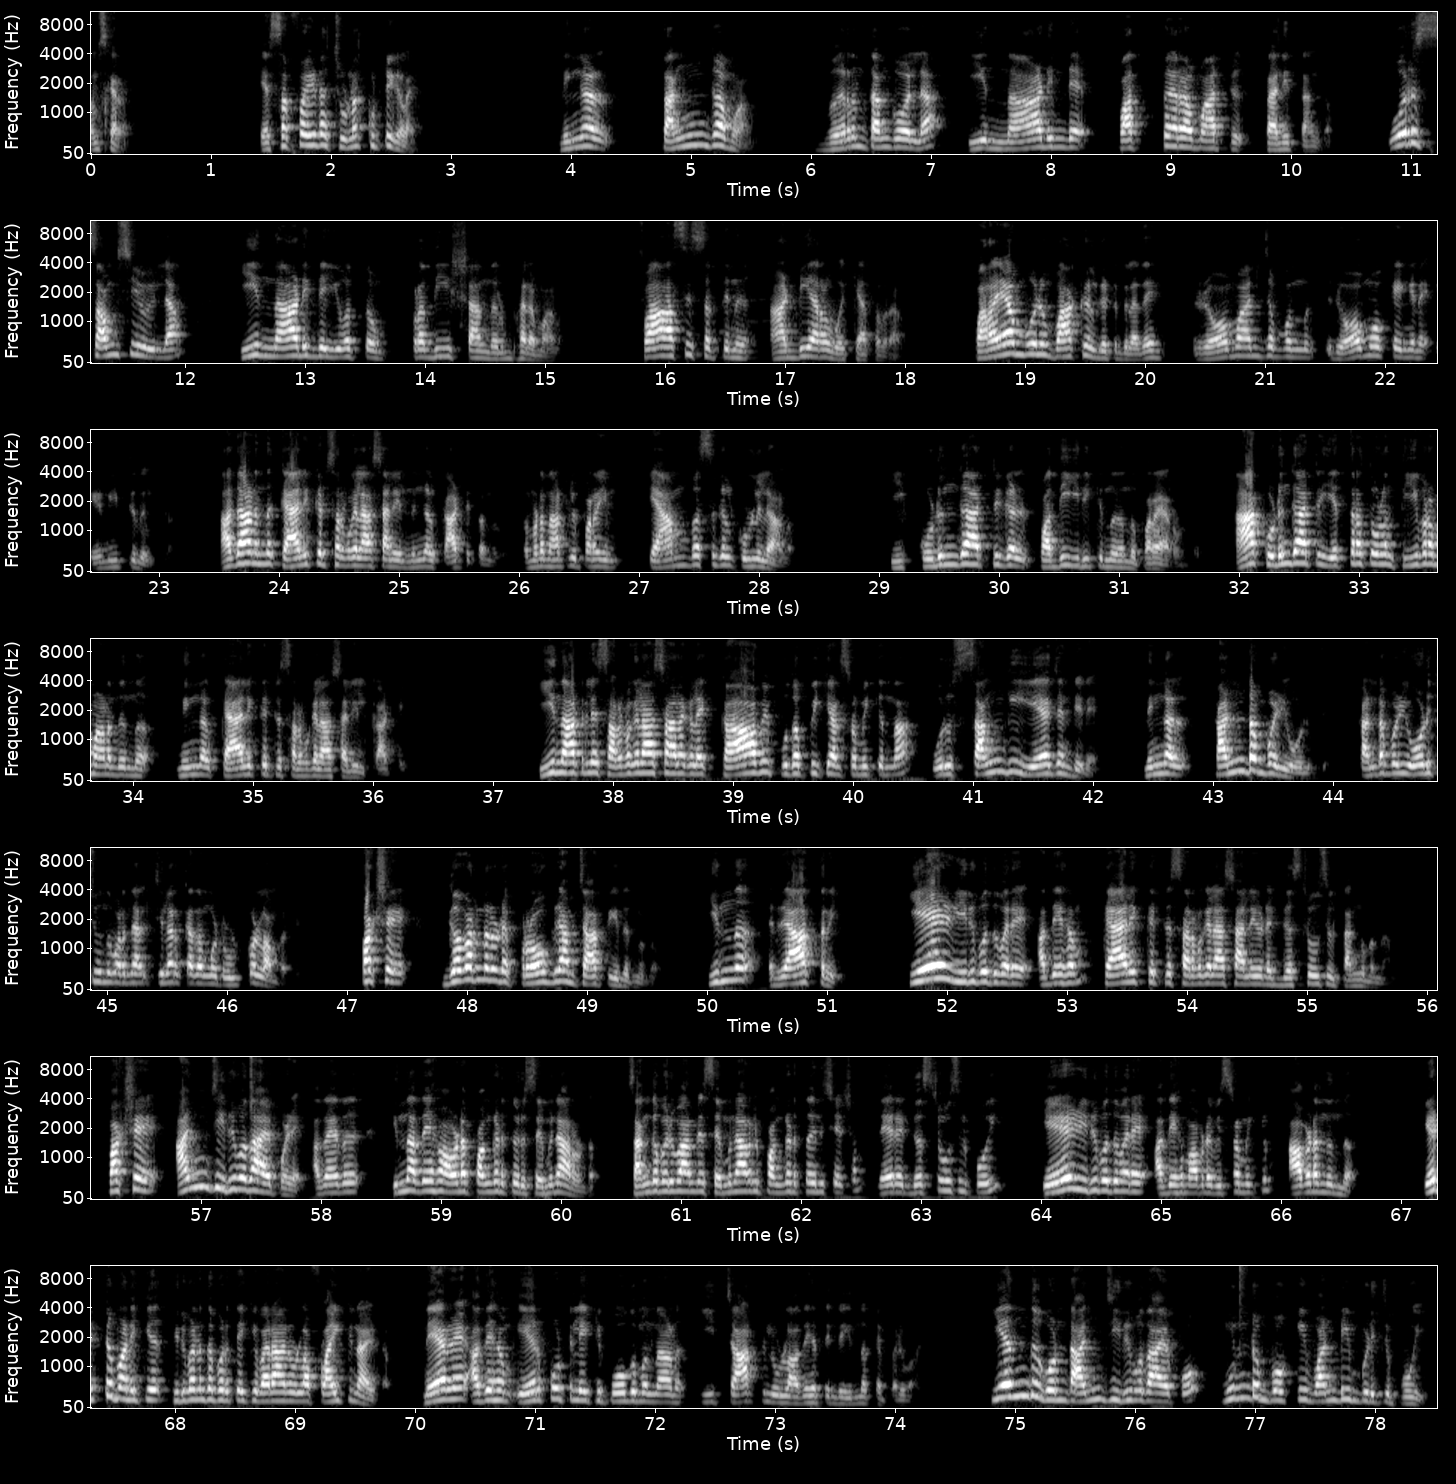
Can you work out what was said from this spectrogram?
നമസ്കാരം. S F ഐയുടെ ചുണക്കുട്ടികളെ നിങ്ങൾ തങ്കമാണ്. വെറും തങ്കമല്ല ഈ നാടിന്റെ പത്തരമാറ്റ് തനിത്തങ്കം. ഒരു സംശയവുമില്ല ഈ നാടിന്റെ യുവത്വം പ്രതീക്ഷ നിർഭരമാണ് ഫാസിസത്തിന് അടിയറ വയ്ക്കാത്തവരാണ്. പറയാൻ പോലും വാക്കുകൾ കിട്ടുന്നില്ല അതെ രോമാഞ്ചം വന്ന് രോമമൊക്കെ ഇങ്ങനെ എണീറ്റ് നിൽക്കുക അതാണ് ഇന്ന് കാലിക്കറ്റ് സർവകലാശാലയിൽ നിങ്ങൾ കാട്ടിത്തന്നത്. നമ്മുടെ നാട്ടിൽ പറയും ക്യാമ്പസുകൾക്കുള്ളിലാണ്. ഈ കൊടുങ്കാറ്റുകൾ പതിയിരിക്കുന്നതെന്ന് പറയാറുണ്ട്. ആ കൊടുങ്കാറ്റ് എത്രത്തോളം തീവ്രമാണെന്ന് നിങ്ങൾ കാലിക്കറ്റ് സർവകലാശാലയിൽ കാട്ടി. ഈ നാട്ടിലെ സർവകലാശാലകളെ കാവി പുതപ്പിക്കാൻ ശ്രമിക്കുന്ന ഒരു സംഘി ഏജന്റിനെ നിങ്ങൾ കണ്ടം വഴി ഓടിച്ചു. കണ്ടം വഴി ഓടിച്ചു എന്ന് പറഞ്ഞാൽ ചിലർക്ക് അതങ്ങോട്ട് ഉൾക്കൊള്ളാൻ പറ്റില്ല. പക്ഷേ ഗവർണറുടെ പ്രോഗ്രാം ചാർട്ട് ചെയ്തിരുന്നത് ഇന്ന് രാത്രി ഏഴ് ഇരുപത് വരെ അദ്ദേഹം കാലിക്കറ്റ് സർവകലാശാലയുടെ ഗസ്റ്റ് ഹൗസിൽ തങ്ങുമെന്നാണ്. പക്ഷേ അഞ്ച് ഇരുപതായപ്പോഴേ അതായത് ഇന്ന് അദ്ദേഹം അവിടെ പങ്കെടുത്ത ഒരു സെമിനാർ ഉണ്ട്. സംഘപരിവാറിന്റെ സെമിനാറിൽ പങ്കെടുത്തതിന് ശേഷം നേരെ ഗസ്റ്റ് ഹൗസിൽ പോയി ഏഴ് ഇരുപത് വരെ അദ്ദേഹം അവിടെ വിശ്രമിക്കും. അവിടെ നിന്ന് എട്ട് മണിക്ക് തിരുവനന്തപുരത്തേക്ക് വരാനുള്ള ഫ്ലൈറ്റിനായിട്ട് നേരെ അദ്ദേഹം എയർപോർട്ടിലേക്ക് പോകുമെന്നാണ് ഈ ചാർട്ടിലുള്ള അദ്ദേഹത്തിന്റെ ഇന്നത്തെ പരിപാടി. എന്തുകൊണ്ട് അഞ്ച് ഇരുപതായപ്പോ മുണ്ടും പൊക്കി വണ്ടിയും പിടിച്ച് പോയി?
